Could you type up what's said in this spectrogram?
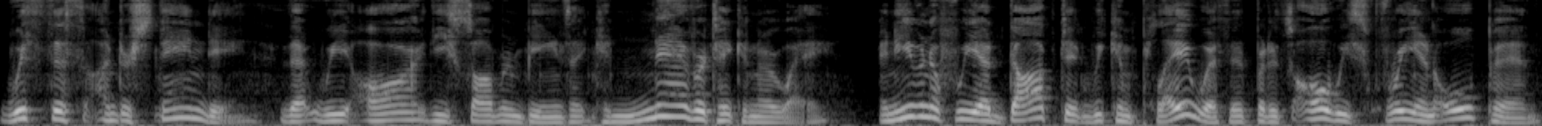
with this understanding that we are these sovereign beings that can never take taken away, and even if we adopt it, we can play with it, but it's always free and open.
